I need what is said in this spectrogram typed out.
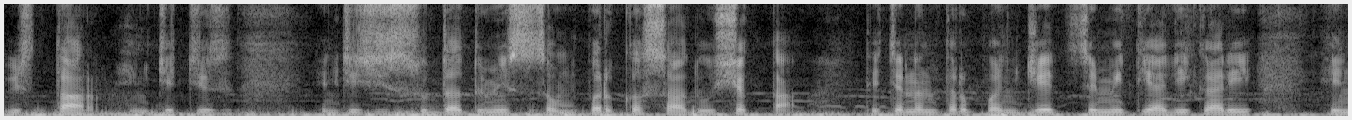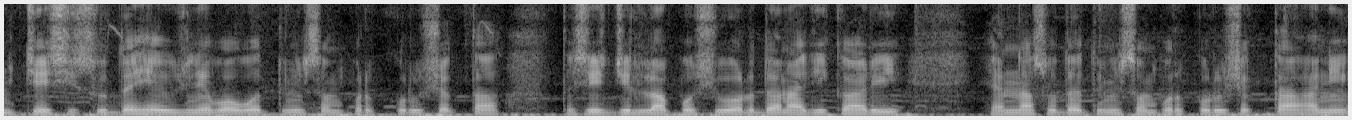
विस्तार ह्यांच्याशी ह्यांच्याशी सुद्धा तुम्ही संपर्क साधू शकता. त्याच्यानंतर पंचायत समिती अधिकारी ह्यांच्याशी सुद्धा ह्या योजनेबाबत तुम्ही संपर्क करू शकता. तसेच जिल्हा पशुवर्धन अधिकारी ह्यांनासुद्धा तुम्ही संपर्क करू शकता आणि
